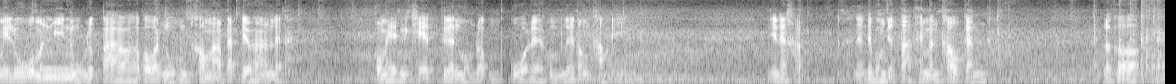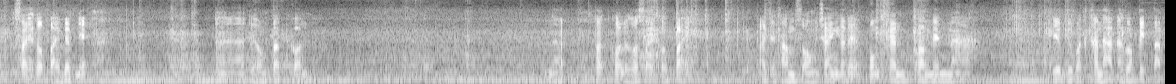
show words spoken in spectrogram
ไม่รู้ว่ามันมีหนูหรือเปล่าครับเพราะว่าหนูมันเข้ามาแป๊บเดียวเท่านั้นแหละ ผมเห็นเคสเพื่อนผมแล้วผมกลัวเลย ผมเลยต้องทำเอง นี่นะครับเนี่ยเดี๋ยวผมจะตัดให้มันเท่ากัน แล้วก็ใส่เข้าไปแบบเนี้ยอ่าเดี๋ยวผมตัดก่อนนะตัดก่อนแล้วก็ใส่เข้าไป อาจจะทำสองชั้นก็ได้ป้องกันความแน่นหนา เดี๋ยวไปวัดขนาดแล้วก็ไปตัด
